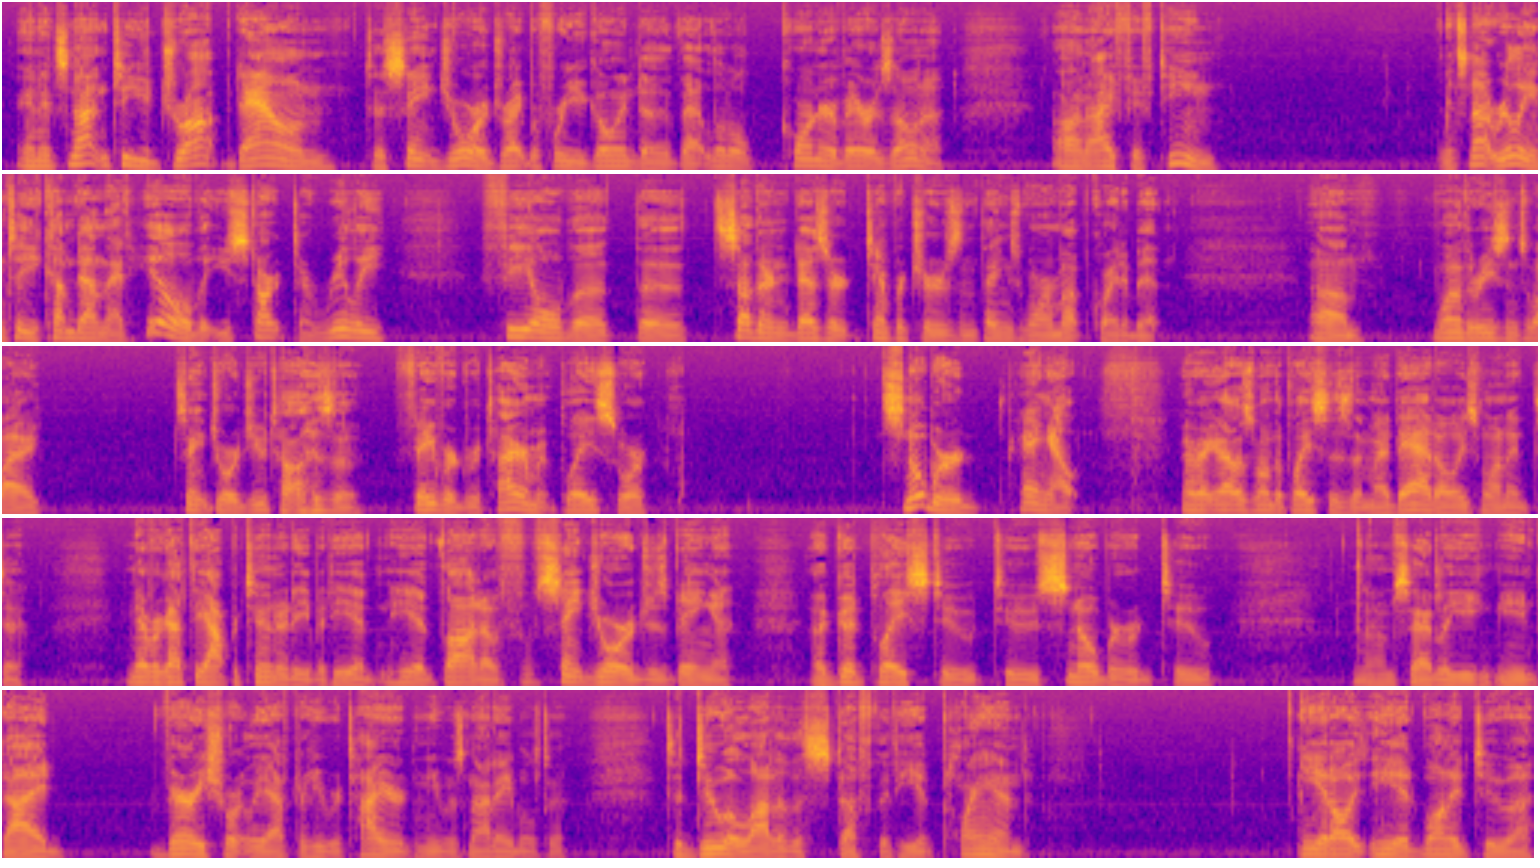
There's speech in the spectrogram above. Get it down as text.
And it's not until you drop down to St. George right before you go into that little corner of Arizona on I 15. It's not really until you come down that hill that you start to really feel the, the southern desert temperatures and things warm up quite a bit. Um, one of the reasons why St. George, Utah is a favored retirement place or snowbird hangout. That was one of the places that my dad always wanted to. Never got the opportunity, but he had he had thought of St. George as being a, a good place to to snowbird to. Um, sadly, he, he died very shortly after he retired, and he was not able to to do a lot of the stuff that he had planned he had always he had wanted to uh,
